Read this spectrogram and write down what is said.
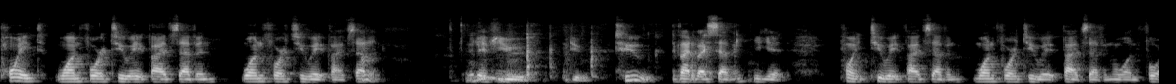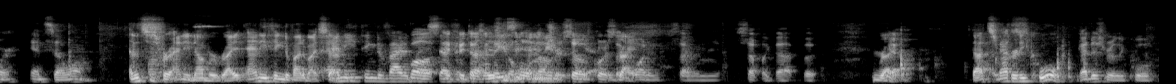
0.142857, 142857. Hmm. If you do 2 divided by 7, you get 0.2857, 14285714, and so on. And this is for any number, right? Anything divided by 7. Anything divided by Well, 7. if it doesn't It make a whole an number, integer, so yeah. of course like Right. one and seven, yeah, stuff like that. But right. yeah. That's, That's- pretty cool. that is really cool.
